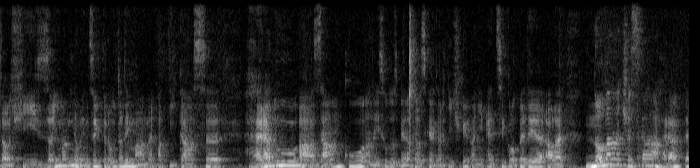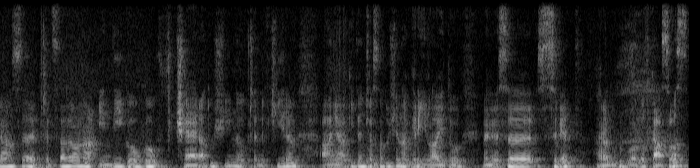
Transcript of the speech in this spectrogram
další zajímavé novince, kterou tady máme a týká se hradů a zámků. A nejsou to sběratelské kartičky ani encyklopedie, ale nová česká hra, která se představila na Indiegogo včera tuším, nebo předevčírem a nějaký ten čas na tuše na Greenlightu, jmenuje se Svět hradů, World of Castles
